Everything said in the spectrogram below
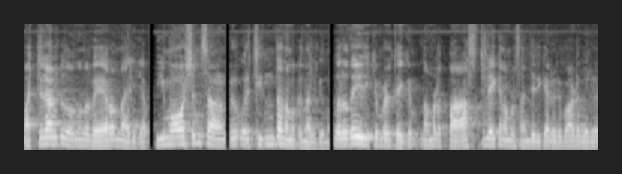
മറ്റൊരാൾക്ക് തോന്നുന്നത് വേറൊന്നായിരിക്കാം. ഇമോഷൻസ് ആണ് ഒരു- ചിന്ത നമുക്ക് നൽകുന്നത്. വെറുതെ ഇരിക്കുമ്പോഴത്തേക്കും നമ്മുടെ പാസ്റ്റിലേക്ക് നമ്മൾ സഞ്ചരിക്കാൻ ഒരുപാട് പേര്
